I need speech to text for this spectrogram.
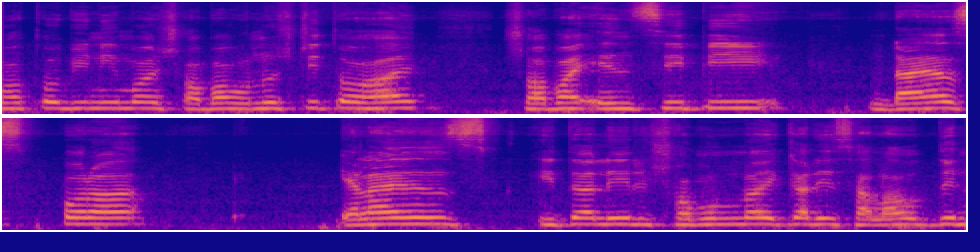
মতবিনিময় সভা অনুষ্ঠিত হয়। সভায় এনসিপি ডায়াসপরা অ্যালায়েন্স ইতালির সমন্বয়কারী সালাউদ্দিন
